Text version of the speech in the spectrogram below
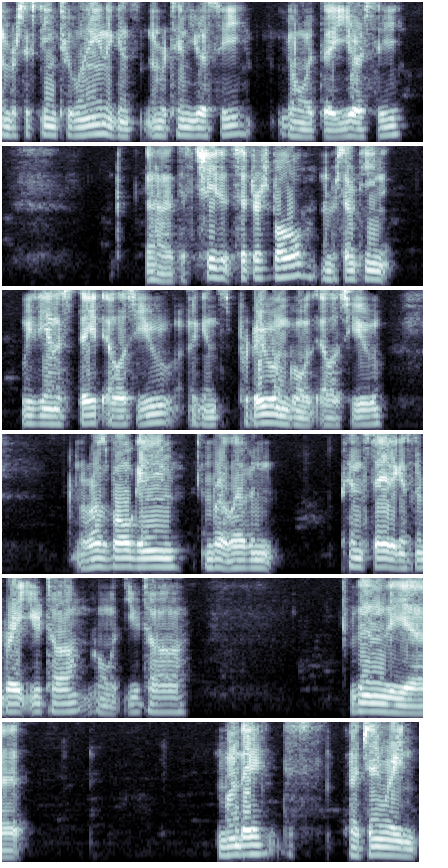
number sixteen Tulane against number ten USC. Going with the USC. Uh, this Cheez It Citrus Bowl, number 17 Louisiana State LSU against Purdue. I'm going with LSU. Rose Bowl game, number 11 Penn State against number 8 Utah. I'm going with Utah. Then the uh, Monday, this, uh, January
